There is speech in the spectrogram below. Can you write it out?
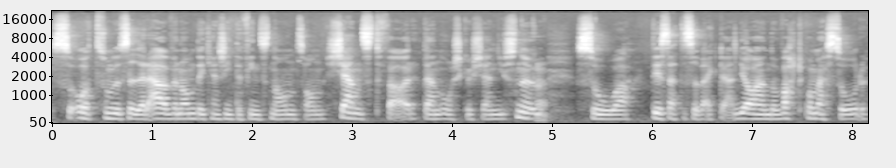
så, och som du säger, även om det kanske inte finns någon sån tjänst för den årskursen just nu Nej. så det sätter sig verkligen. Jag har ändå varit på mässor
